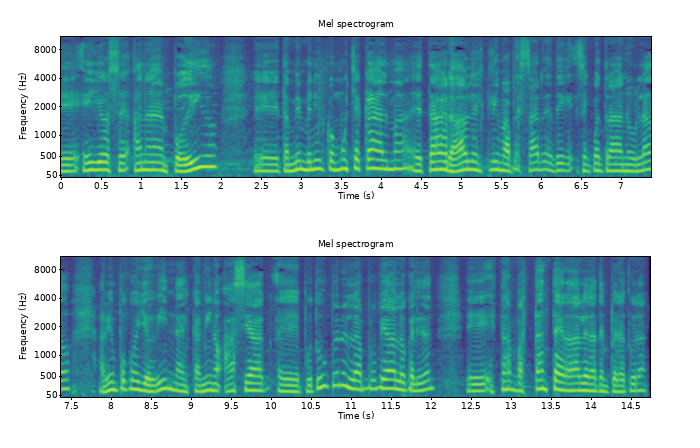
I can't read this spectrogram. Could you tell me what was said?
eh, ellos eh, han podido eh, también venir con mucha calma, está agradable el clima a pesar de que se encuentra nublado, había un poco de llovizna el camino hacia Putú, pero en la propia localidad está bastante agradable la temperatura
